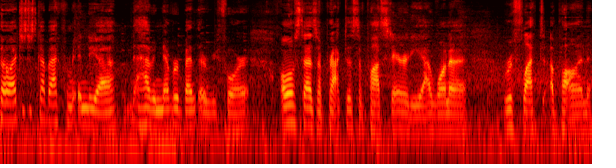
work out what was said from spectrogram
So I just, just got back from India, having never been there before. Almost as a practice of posterity, I want to reflect upon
